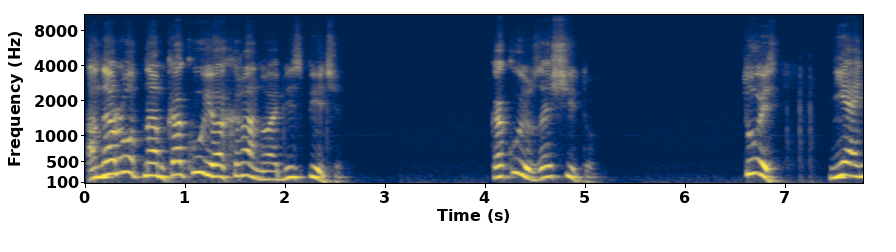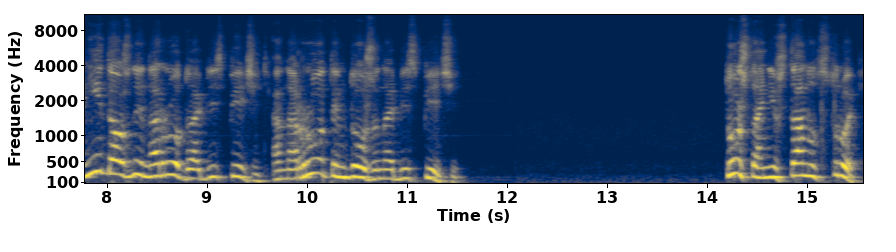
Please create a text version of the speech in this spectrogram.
А народ нам какую охрану обеспечит? Какую защиту? То есть не они должны народу обеспечить, а народ им должен обеспечить. То, что они встанут в строй.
